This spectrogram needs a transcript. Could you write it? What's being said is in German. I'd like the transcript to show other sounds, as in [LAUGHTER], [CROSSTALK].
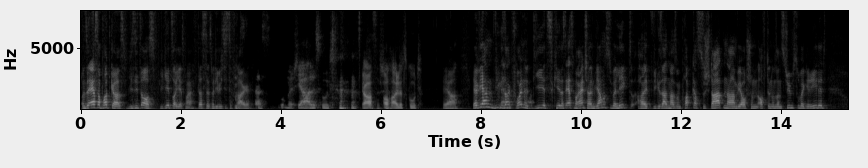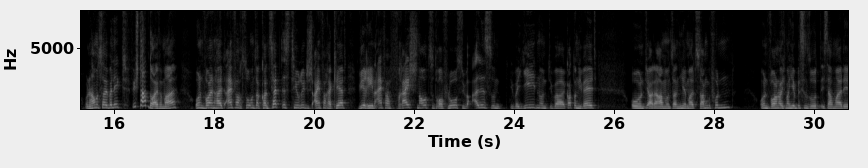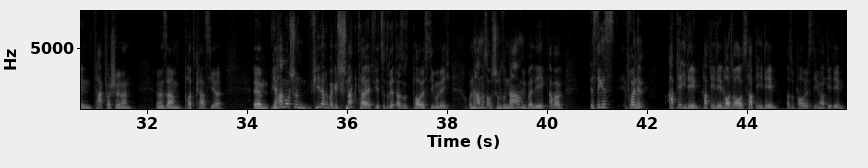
Unser erster Podcast, wie sieht's aus? Wie geht's euch erstmal? Das ist erstmal die wichtigste Frage. Das ist komisch. Ja, alles gut. [LAUGHS] Ja, Das ist schön. auch alles gut. Ja. Ja, wir haben, wie gesagt, Freunde, die jetzt hier das erste Mal reinschalten, wir haben uns überlegt, halt, wie gesagt, mal so einen Podcast zu starten. Da haben wir auch schon oft in unseren Streams drüber geredet und haben uns da überlegt, wir starten doch einfach mal und wollen halt einfach so, unser Konzept ist theoretisch einfach erklärt. Wir reden einfach frei Schnauze drauf los über alles und über jeden und über Gott und die Welt. Und ja, da haben wir uns dann hier mal zusammengefunden und wollen euch mal hier ein bisschen so, ich sag mal, den Tag verschönern in unserem Podcast hier. Ähm, wir haben auch schon viel darüber geschnackt halt, wir zu dritt, also Paul, Steve und ich, und haben uns auch schon so Namen überlegt, aber das Ding ist, Freunde, habt ihr Ideen? Habt ihr Ideen? Haut raus, habt ihr Ideen? Also Paul, Steven, habt ihr Ideen?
